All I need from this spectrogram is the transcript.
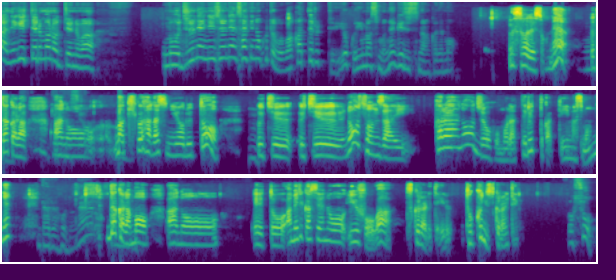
が握ってるものっていうのは、もう10年、20年先のことが分かってるってよく言いますもんね、技術なんかでも。そうでしょうね。うん、だから、あの、まあ、聞く話によると、うん、宇宙、宇宙の存在からの情報をもらってるとかって言いますもんね。なるほどね。だからもう、あの、えっ、ー、と、アメリカ製の UFO は作られている。とっくに作られている。あ、そう。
